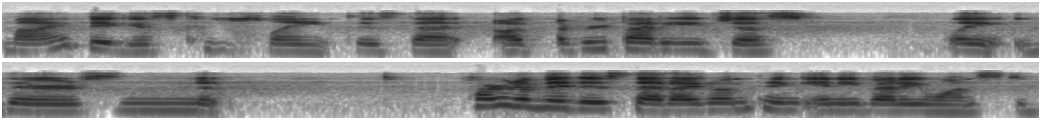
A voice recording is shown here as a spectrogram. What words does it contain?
My biggest complaint is that uh, everybody just like there's n- part of it is that I don't think anybody wants to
